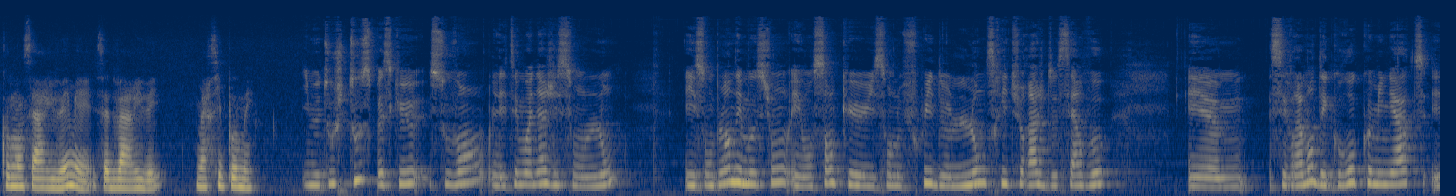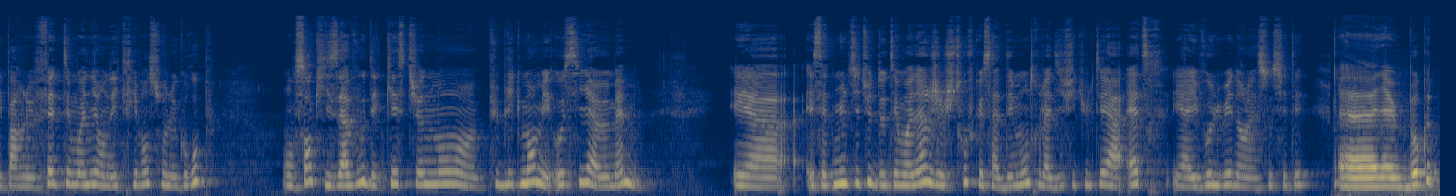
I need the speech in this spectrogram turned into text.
comment c'est arrivé, mais ça devait arriver. Merci Paumé. Ils me touchent tous parce que souvent, les témoignages, ils sont longs et ils sont pleins d'émotions et on sent qu'ils sont le fruit de longs triturages de cerveau. Et euh, c'est vraiment des gros coming out et par le fait de témoigner en écrivant sur le groupe, on sent qu'ils avouent des questionnements publiquement mais aussi à eux-mêmes. Euh, et, cette multitude de témoignages, je trouve que ça démontre la difficulté à être et à évoluer dans la société. Euh, il y a eu beaucoup de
